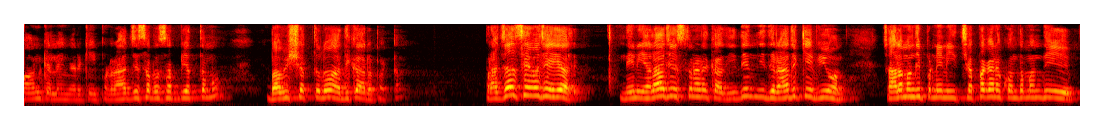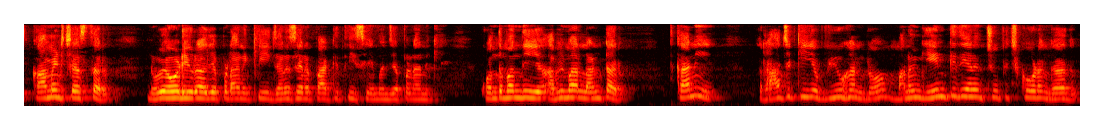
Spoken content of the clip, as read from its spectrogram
పవన్ కళ్యాణ్ గారికి ఇప్పుడు రాజ్యసభ సభ్యత్వము భవిష్యత్తులో అధికార పట్టం. ప్రజాసేవ చేయాలి. నేను ఎలా చేస్తున్నాను కాదు. ఇది ఇది రాజకీయ వ్యూహం. చాలామంది ఇప్పుడు నేను ఇది చెప్పగానే కొంతమంది కామెంట్స్ చేస్తారు. నువ్వెవడిరా చెప్పడానికి జనసేన పార్టీ తీసేయమని చెప్పడానికి కొంతమంది అభిమానులు అంటారు. కానీ రాజకీయ వ్యూహంలో మనం ఏంటిది అని చూపించుకోవడం కాదు.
